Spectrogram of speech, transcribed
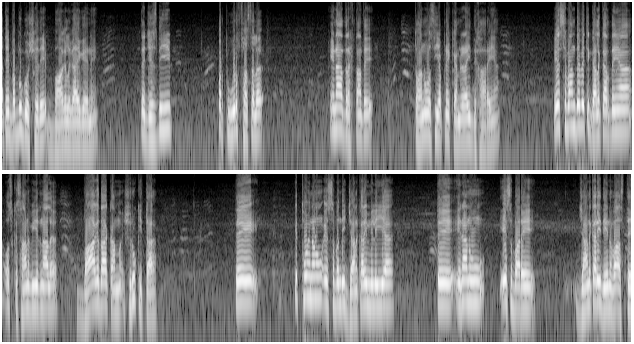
ਅਤੇ ਬੱਬੂ ਗੋਸ਼ੇ ਦੇ ਬਾਗ ਲਗਾਏ ਗਏ ਨੇ ਤੇ ਜਿਸ ਦੀ ਭਰਪੂਰ ਫਸਲ ਇਹਨਾਂ ਦਰਖਤਾਂ ਤੇ ਤੁਹਾਨੂੰ ਅਸੀਂ ਆਪਣੇ ਕੈਮਰੇ ਰਾਹੀਂ ਦਿਖਾ ਰਹੇ ਹਾਂ। ਇਸ ਸਬੰਧ ਦੇ ਵਿੱਚ ਗੱਲ ਕਰਦੇ ਹਾਂ ਉਸ ਕਿਸਾਨ ਵੀਰ ਨਾਲ ਬਾਗ ਦਾ ਕੰਮ ਸ਼ੁਰੂ ਕੀਤਾ ਤੇ ਕਿੱਥੋਂ ਇਹਨਾਂ ਨੂੰ ਇਸ ਸੰਬੰਧੀ ਜਾਣਕਾਰੀ ਮਿਲੀ ਹੈ ਤੇ ਇਹਨਾਂ ਨੂੰ ਇਸ ਬਾਰੇ ਜਾਣਕਾਰੀ ਦੇਣ ਵਾਸਤੇ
